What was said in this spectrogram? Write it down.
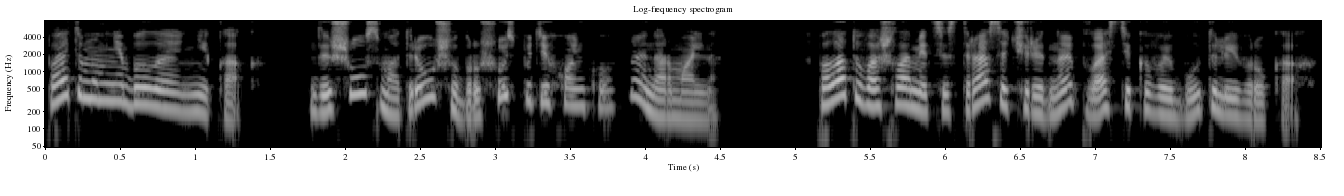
Поэтому мне было никак. Дышу, смотрю, шебрушусь потихоньку, ну и нормально. В палату вошла медсестра с очередной пластиковой бутылей в руках.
